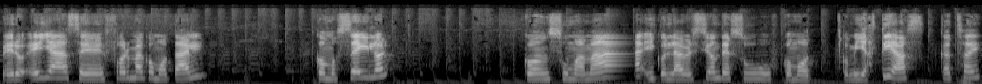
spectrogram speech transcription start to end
Pero ella se forma como tal, como Sailor, con su mamá y con la versión de sus, como, comillas, tías, ¿cachai?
